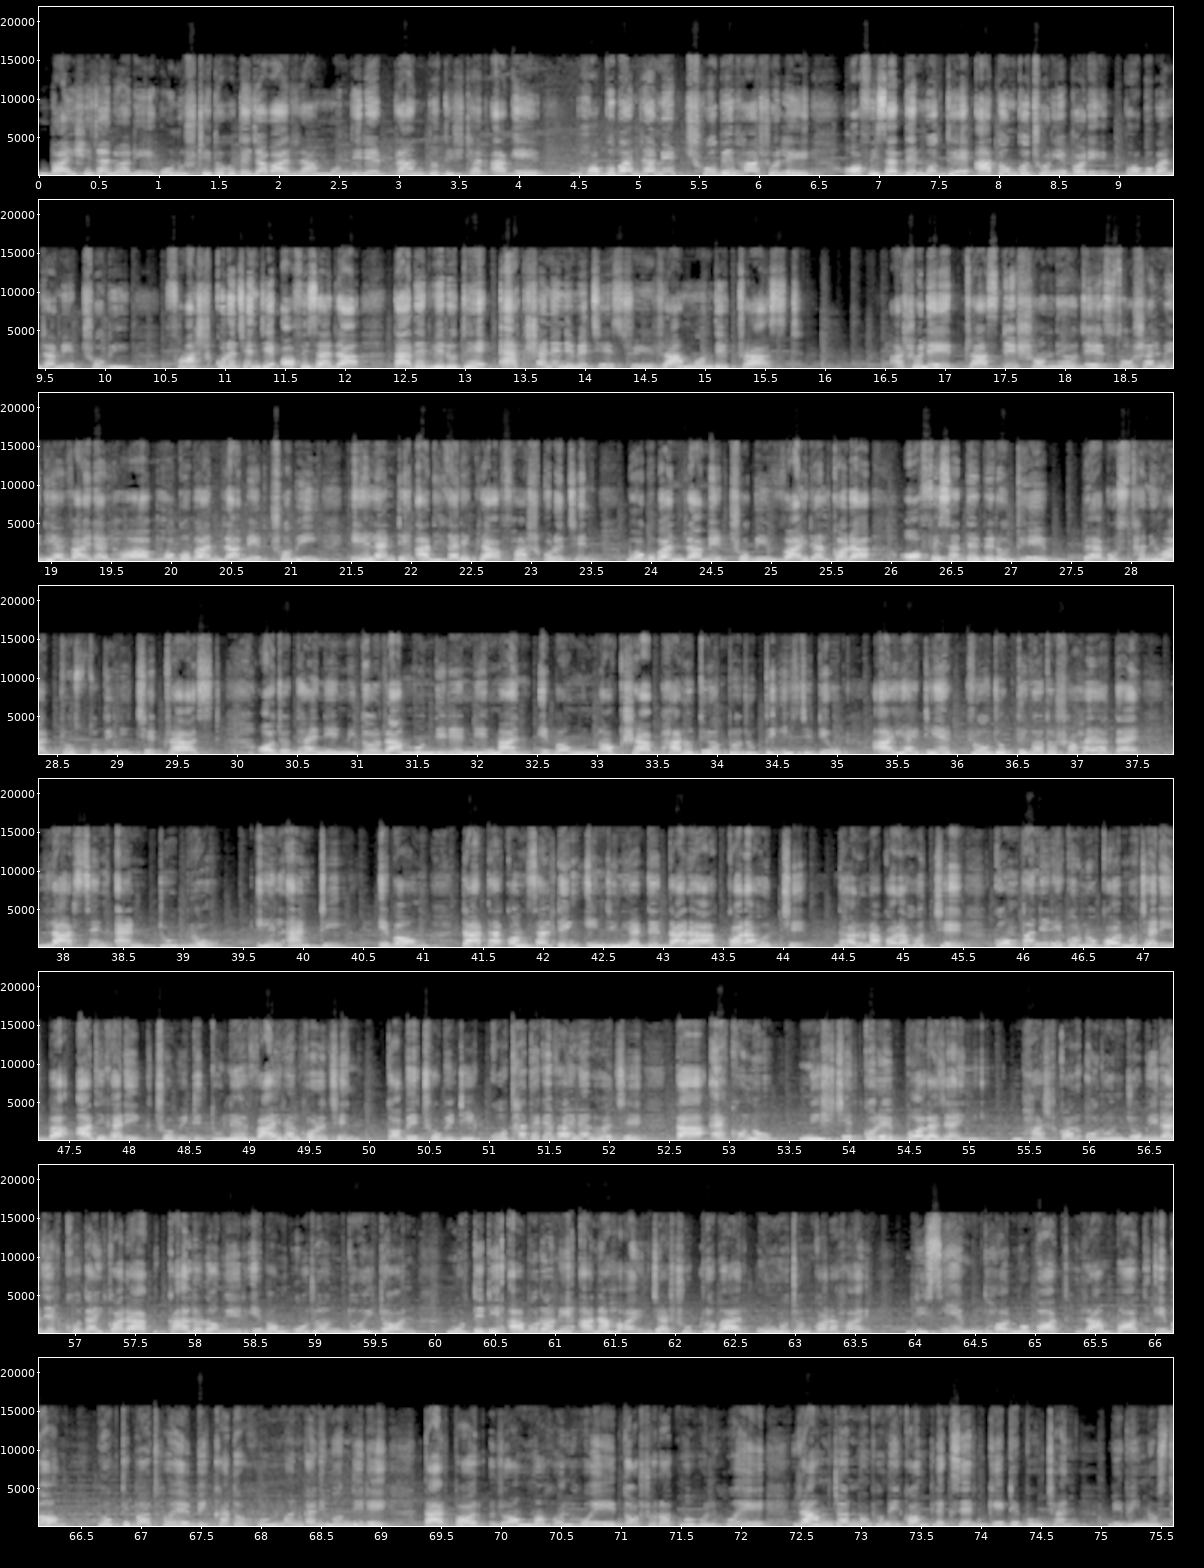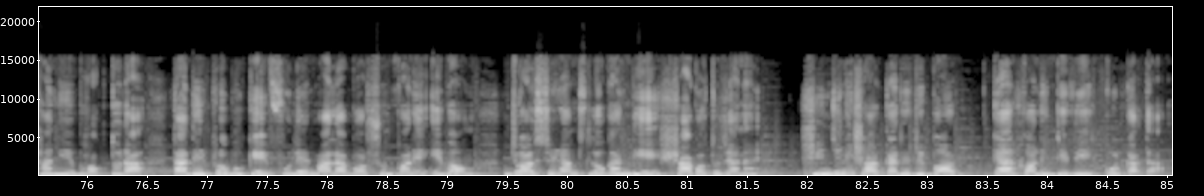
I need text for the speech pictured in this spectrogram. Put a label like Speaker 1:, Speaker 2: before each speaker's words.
Speaker 1: বাইশে জানুয়ারি অনুষ্ঠিত হতে যাওয়া রাম মন্দিরের প্রাণ প্রতিষ্ঠার আগে ভগবান রামের ছবি ফাঁস হলে অফিসারদের মধ্যে আতঙ্ক ছড়িয়ে পড়ে। ভগবান রামের ছবি ফাঁস করেছেন যে অফিসাররা, তাদের বিরুদ্ধে অ্যাকশানে নেমেছে শ্রী রাম মন্দির ট্রাস্ট। আসলে ট্রাস্টের সন্দেহ যে সোশ্যাল মিডিয়ায় ভাইরাল হওয়া ভগবান রামের ছবি, এল অ্যান্টি আধিকারিকরা ফাঁস করেছেন। ভগবান রামের ছবি ভাইরাল করা অফিসারদের বিরুদ্ধে ব্যবস্থা নেওয়ার প্রস্তুতি নিচ্ছে ট্রাস্ট। অযোধ্যায় নির্মিত রাম মন্দিরের নির্মাণ এবং নকশা ভারতীয় প্রযুক্তি ইনস্টিটিউট আইআইটি এর প্রযুক্তিগত সহায়তায় Larsen and Toubro, L and T এবং টাটা কনসাল্টিং ইঞ্জিনিয়ারদের দ্বারা করা হচ্ছে। ধারণা করা হচ্ছে, কোম্পানিরই কোনো কর্মচারী বা আধিকারিক ছবিটি তুলে ভাইরাল করেছেন। তবে ছবিটি কোথা থেকে ভাইরাল হয়েছে, তা এখনও নিশ্চিত করে বলা যায়নি। ভাস্কর অরুণ যোগীরাজের খোদাই করা কালো রঙের এবং ওজন দুই টন মূর্তিটি আবরণে আনা হয়, যা শুক্রবার উন্মোচন করা হয়। ডিসিএম ধর্মপথ, রামপথ এবং ভক্তিপথ হয়ে বিখ্যাত হনুমানগাড়ি মন্দিরে তারপর রংমহল হয়ে দশরথ মহল হয়ে রাম জন্মভূমি কমপ্লেক্সের গেটে পৌঁছান। বিভিন্ন স্থানে ভক্তরা তাদের প্রভুকে ফুলের মালা বর্ষণ করে এবং জয় শ্রীরাম স্লোগান দিয়ে স্বাগত জানায়। সিঞ্জিনী সরকারের রিপোর্ট ক্যালকলিং টিভি, কলকাতা।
